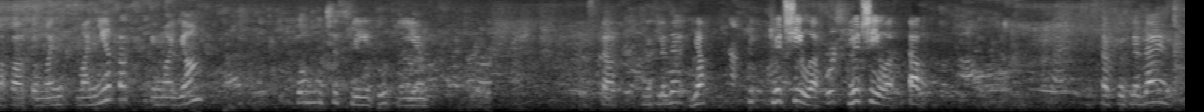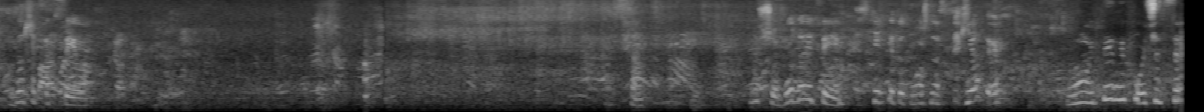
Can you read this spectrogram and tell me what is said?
Багато монеток і моя в тому числі тут є. Так виглядає. Я включила, включила. Так. Так виглядає. Дуже красиво. Краса. Ну що, буду йти. Скільки тут можна стояти? Ну, йти не хочеться.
